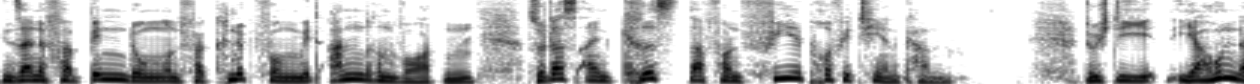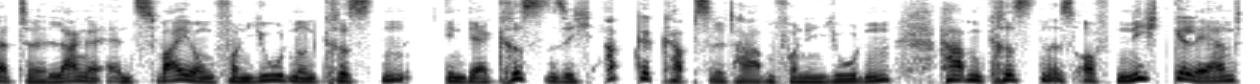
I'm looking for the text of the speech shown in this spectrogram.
in seine Verbindungen und Verknüpfungen mit anderen Worten, so dass ein Christ davon viel profitieren kann. Durch die jahrhundertelange Entzweiung von Juden und Christen in der Christen sich abgekapselt haben von den Juden, haben Christen es oft nicht gelernt,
